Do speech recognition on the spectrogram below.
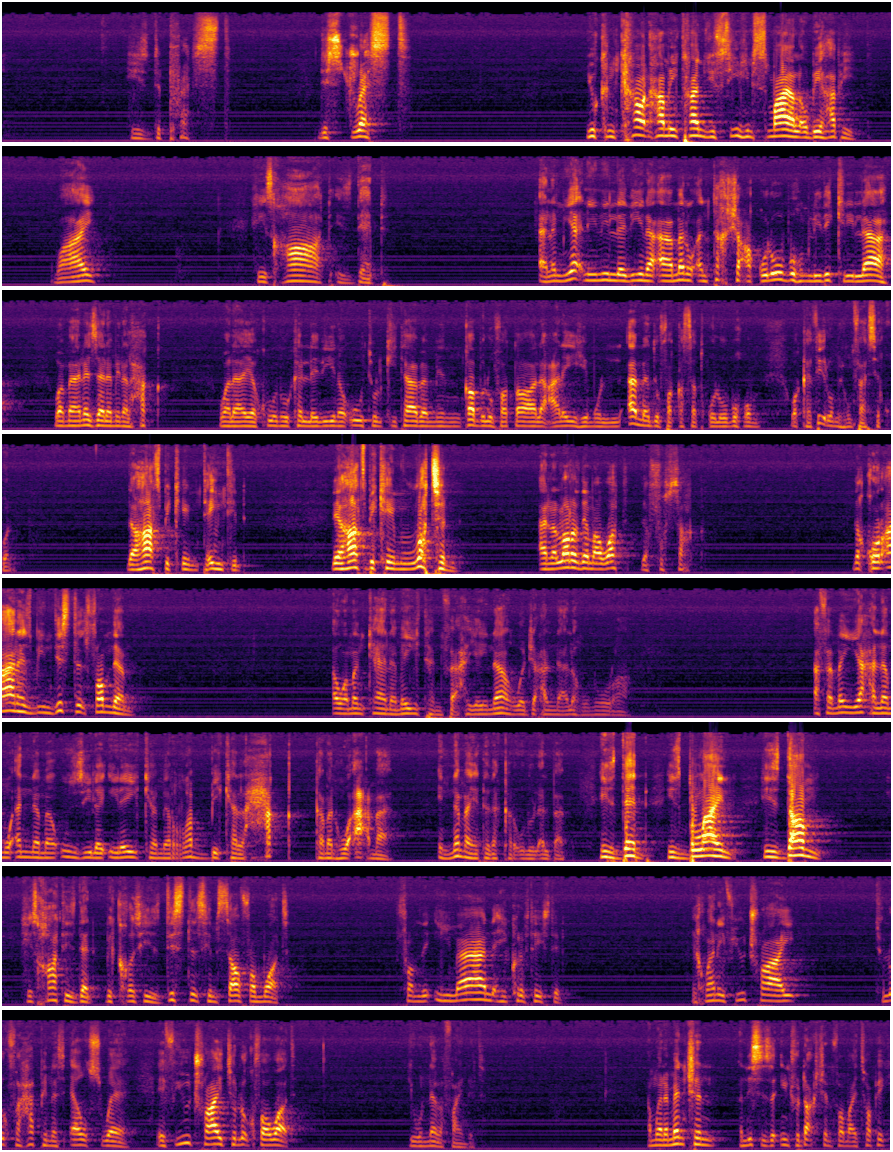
he's depressed, distressed. You can count how many times you've seen him smile or be happy. Why? His heart is dead. ألم يأن للذين آمنوا أن تخشع قلوبهم لذكر الله وما نزل من الحق ولا يكونوا كالذين أوتوا الكتاب من قبل فطال عليهم الأمد فقست قلوبهم وكثير منهم فاسقون their hearts became tainted. Their hearts became rotten. And a lot of them are what? The fusaq. The Quran has been distant from them. أو من كان ميتا فأحييناه وجعلنا له نورا أفمن يعلم أن ما أنزل إليك من ربك الحق كمن هو أعمى إنما يتذكر أولو الألباب He's dead, he's blind, he's dumb. His heart is dead because he's distanced himself from what? from the iman that he could have tasted. Ikhwan, if you try to look for happiness elsewhere, if you try to look for what? You will never find it. I'm going to mention, and this is an introduction for my topic,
